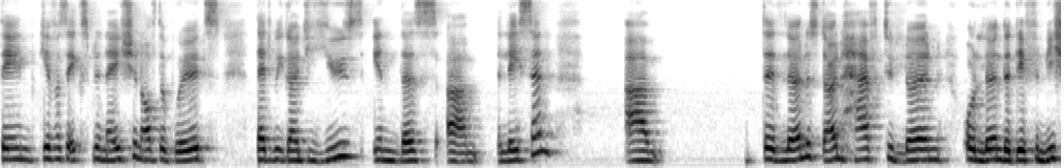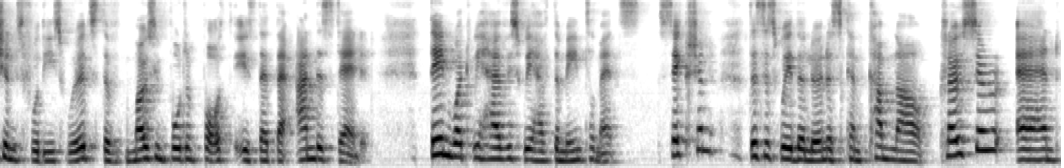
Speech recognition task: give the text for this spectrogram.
then give us explanation of the words that we're going to use in this um, lesson. Um, the learners don't have to learn or learn the definitions for these words. The most important part is that they understand it. Then what we have is we have the mental maths section. This is where the learners can come now closer and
